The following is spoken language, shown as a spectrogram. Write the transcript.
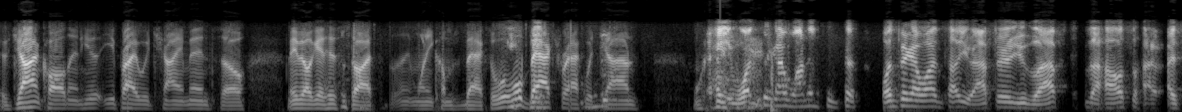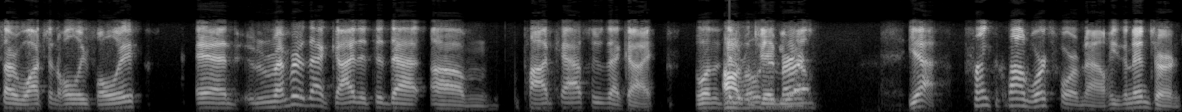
If John called in, he he probably would chime in, so maybe I'll get his thoughts when he comes back. So we'll, we'll backtrack with John. Hey, one thing I wanted to one thing I wanted to tell you after you left the house, I, I started watching Holy Foley, and remember that guy that did that um podcast? Who's that guy? The one that did Oh, it with? JBL. Yeah, Frank the Clown works for him now. He's an intern.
